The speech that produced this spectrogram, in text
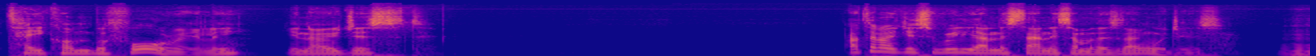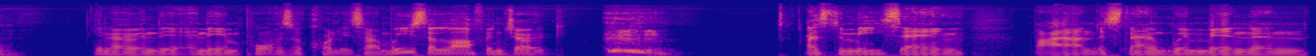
take on before. Really, you know, just I don't know, just really understanding some of those languages. Mm. You know, and the and the importance of quality time. We used to laugh and joke as to me saying that I understand women and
